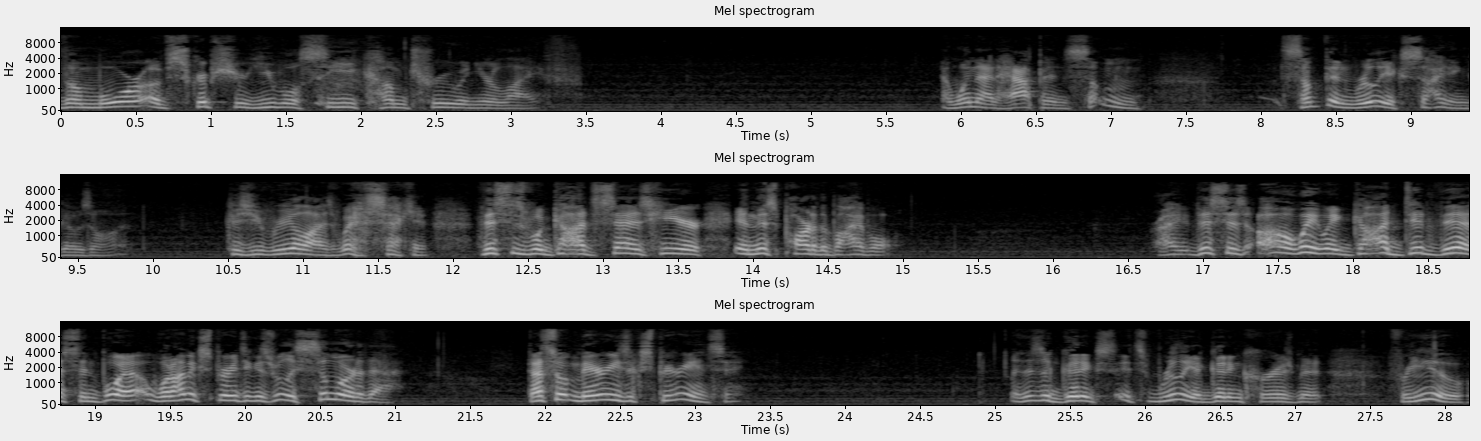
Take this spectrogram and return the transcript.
the more of Scripture you will see come true in your life. And when that happens, something, something really exciting goes on. Because you realize, wait a second, this is what God says here in this part of the Bible. Right? This is, oh, wait, wait, God did this. And boy, what I'm experiencing is really similar to that. That's what Mary's experiencing. And this is a good, it's really a good encouragement for you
